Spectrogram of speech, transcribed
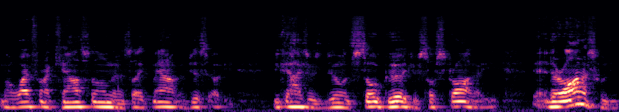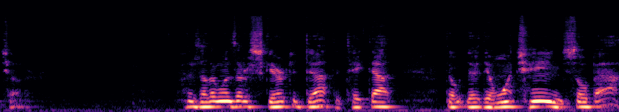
my wife and I counsel them and it's like, man, I'm just, uh, you guys are doing so good. You're so strong. They're honest with each other. There's other ones that are scared to death to take that. They, they want change so bad.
